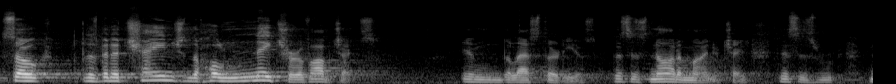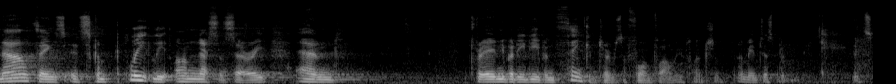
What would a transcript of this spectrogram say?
so there's been a change in the whole nature of objects. in the last 30 years. This is not a minor change. This is now things, it's completely unnecessary and for anybody to even think in terms of form following function. I mean, just it's,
